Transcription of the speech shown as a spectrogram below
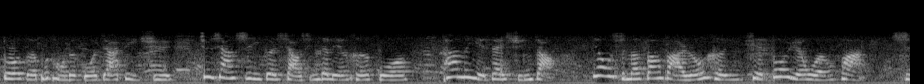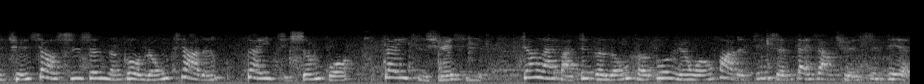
多个不同的国家地区，就像是一个小型的联合国。他们也在寻找用什么方法融合一切多元文化。使全校师生能够融洽的在一起生活，在一起学习，将来把这个融合多元文化的精神带向全世界。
